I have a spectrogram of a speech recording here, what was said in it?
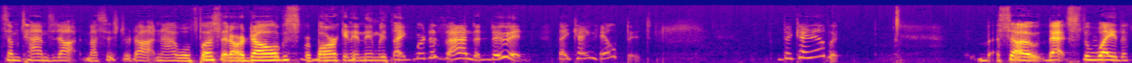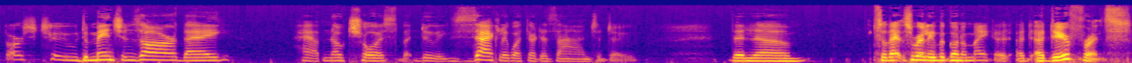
Sometimes Dot, my sister Dot and I will fuss at our dogs for barking, and then we think we're designed to do it. They can't help it. They can't help it. So that's the way the first two dimensions are. They have no choice but do exactly what they're designed to do. Then um, so that's really going to make a, a, a difference.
